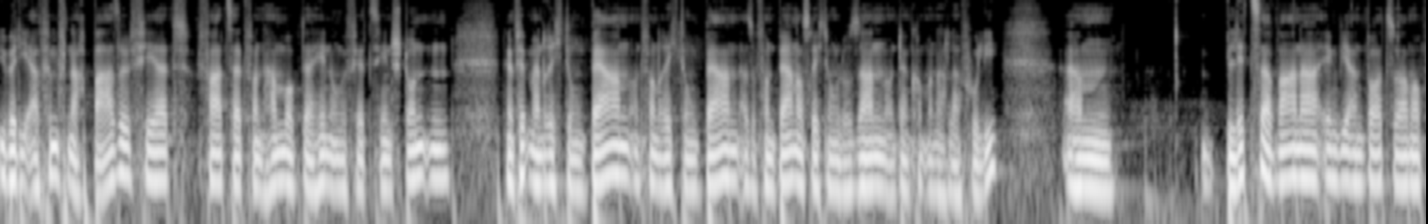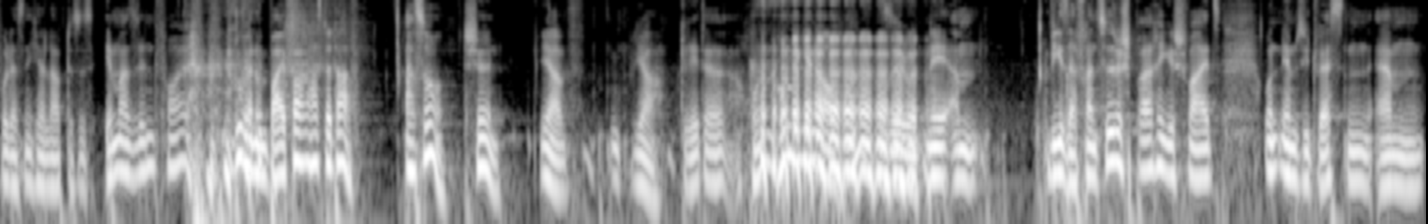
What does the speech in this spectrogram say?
über die A5 nach Basel fährt, Fahrzeit von Hamburg dahin ungefähr zehn Stunden. Dann fährt man Richtung Bern und von Richtung Bern, also von Bern aus Richtung Lausanne und dann kommt man nach La Folie. Ähm, Blitzerwarner irgendwie an Bord zu haben, obwohl das nicht erlaubt ist, ist immer sinnvoll. Du, wenn du einen Beifahrer hast, der darf. Ach so, schön. Ja, ja, Grete, Hunde, Hunde gehen auch. Ne? Sehr gut. Nee, ähm, wie gesagt, französischsprachige Schweiz, unten im Südwesten ähm,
